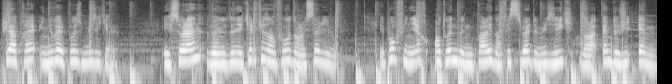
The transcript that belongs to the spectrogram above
Puis après, une nouvelle pause musicale. Et Solane va nous donner quelques infos dans le Saviez-vous. Et pour finir, Antoine va nous parler d'un festival de musique dans la M2JM.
